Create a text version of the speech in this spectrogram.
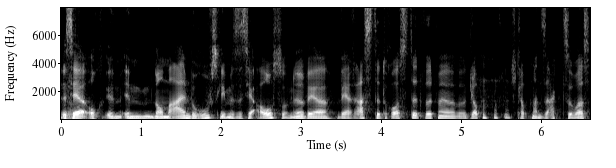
ist ja, ja auch im, im, normalen Berufsleben ist es ja auch so, ne? Wer, wer rastet, rostet, wird man, glaub, ich glaube, man sagt sowas.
